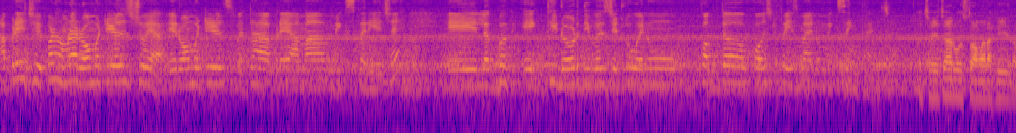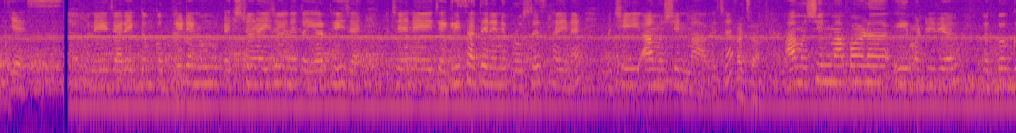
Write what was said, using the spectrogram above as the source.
આપણે જે પણ હમણાં રો મટીરિયલ્સ જોયા એ રો મટીરિયલ્સ બધા આપણે આમાં મિક્સ કરીએ છીએ એ લગભગ એકથી દોઢ દિવસ જેટલું એનું ફક્ત ફર્સ્ટ ફેઝમાં એનું મિક્સિંગ થાય છે. અચ્છા એ ચાર વસ્તુ આમાં રાખી તમે? યસ અને જ્યારે એકદમ કમ્પ્લીટ એનું ટેક્સચર આવી જાય અને તૈયાર થઈ જાય પછી એને જેગરી સાથે એને પ્રોસેસ થઈને પછી આ મશીનમાં આવે છે. અચ્છા. આ મશીનમાં પણ એ મટીરિયલ લગભગ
